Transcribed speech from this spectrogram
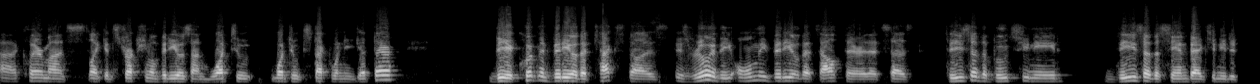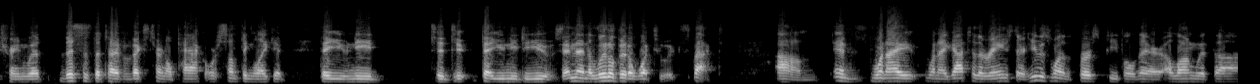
uh, Clairmont's like instructional videos on what to what to expect when you get there. The equipment video that Tex does is really the only video that's out there that says these are the boots you need, these are the sandbags you need to train with. This is the type of external pack or something like it that you need to do that you need to use, and then a little bit of what to expect. Um, and when I when I got to the range there, he was one of the first people there, along with uh,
